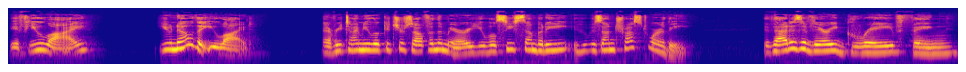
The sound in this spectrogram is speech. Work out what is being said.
If you lie, you know that you lied. Every time you look at yourself in the mirror, you will see somebody who is untrustworthy. That is a very grave thing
